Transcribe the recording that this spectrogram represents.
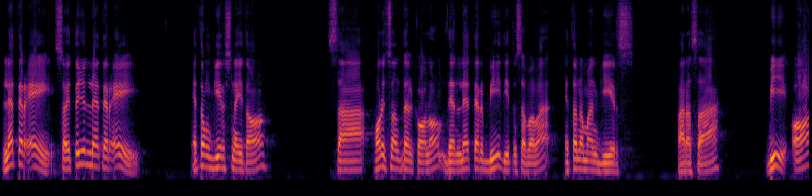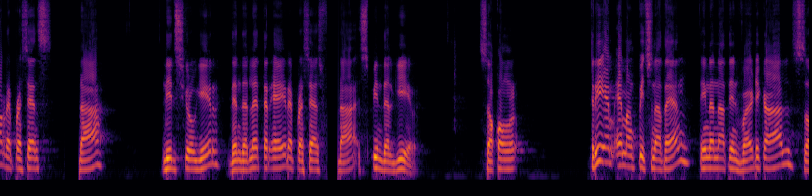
letter A. So, ito yung letter A. Itong gears na ito sa horizontal column. Then, letter B dito sa baba. Ito naman gears para sa B or represents the lead screw gear. Then the letter A represents the spindle gear. So kung 3 mm ang pitch natin, tingnan natin vertical. So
